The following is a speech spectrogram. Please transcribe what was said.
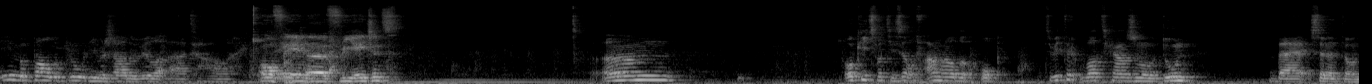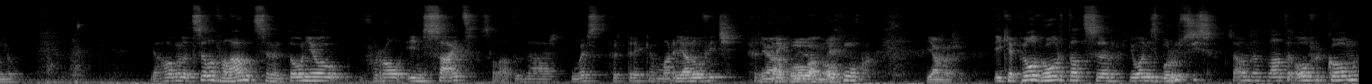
Eén bepaalde ploeg die we zouden willen uithalen. Of één eh, free agent? Ehm, ook iets wat je zelf aanhaalde op Twitter. Wat gaan ze nou doen bij San Antonio? Je haalde het zelf al aan. San Antonio, vooral inside. Ze laten daar West vertrekken. Marjanovic vertrekt Boban ook nog. Jammer. Ik heb wel gehoord dat ze Ioannis Borussis zouden laten overkomen.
